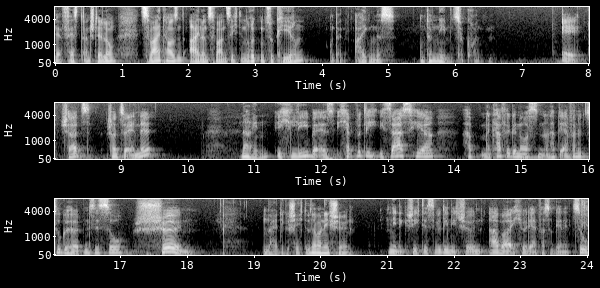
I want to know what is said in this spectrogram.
der Festanstellung 2021 den Rücken zu kehren und ein eigenes Unternehmen zu gründen. Ey, Schatz, schon zu Ende? Nein. Ich liebe es. Ich habe wirklich, ich saß hier, habe meinen Kaffee genossen und habe dir einfach nur zugehört und es ist so schön. Nein, die Geschichte ist aber nicht schön. Nee, die Geschichte ist wirklich nicht schön, aber ich höre dir einfach so gerne zu.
